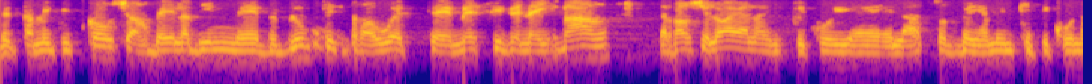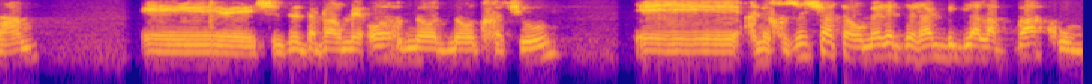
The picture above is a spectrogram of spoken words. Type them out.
ותמיד תזכור שהרבה ילדים uh, בבלומפילד ראו את uh, מסי ונאמר, דבר שלא היה להם סיכוי uh, לעשות בימים כתיקונם, uh, שזה דבר מאוד מאוד מאוד חשוב. Uh, אני חושב שאתה אומר את זה רק בגלל הוואקום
